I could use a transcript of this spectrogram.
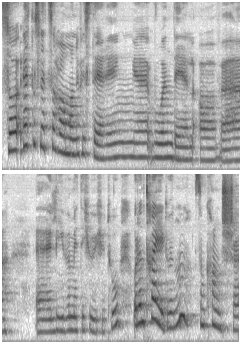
Så rett og slett så har manifestering eh, vært en del av eh, eh, livet mitt i 2022. Og den tredje grunnen, som kanskje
